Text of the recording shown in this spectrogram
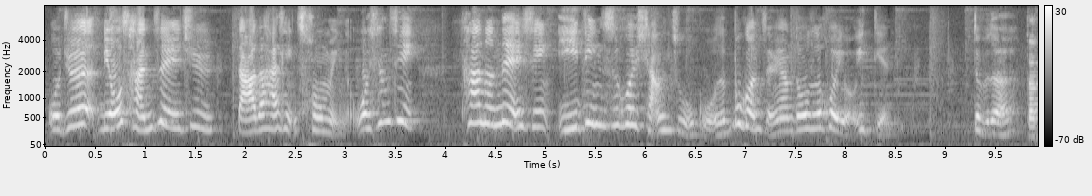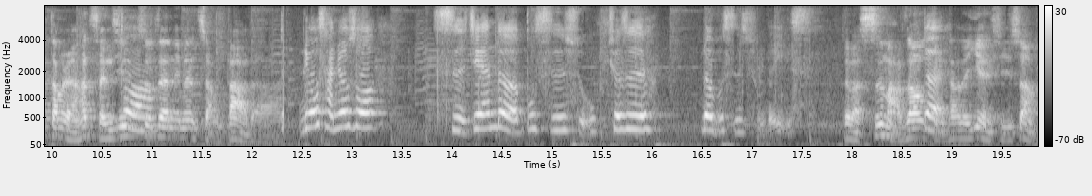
我觉得刘禅这一句答的还挺聪明的，我相信他的内心一定是会想祖国的，不管怎样都是会有一点，对不对？那当然，他曾经对啊就在那边长大的啊。刘禅就说：“此间乐不思蜀，就是乐不思蜀的意思。对吧？司马昭对给他的宴席上，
